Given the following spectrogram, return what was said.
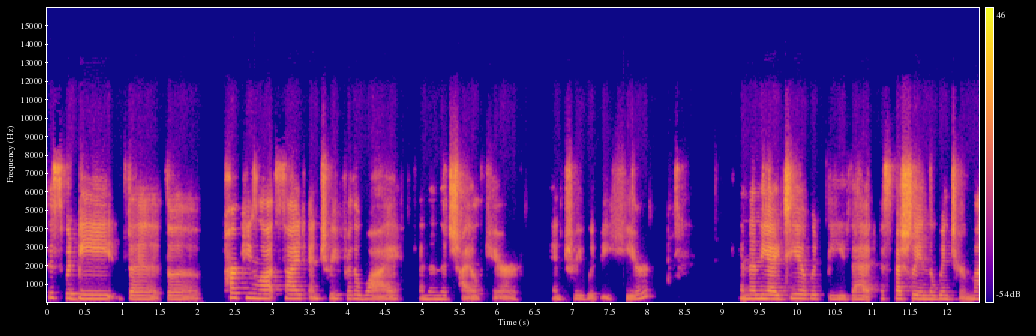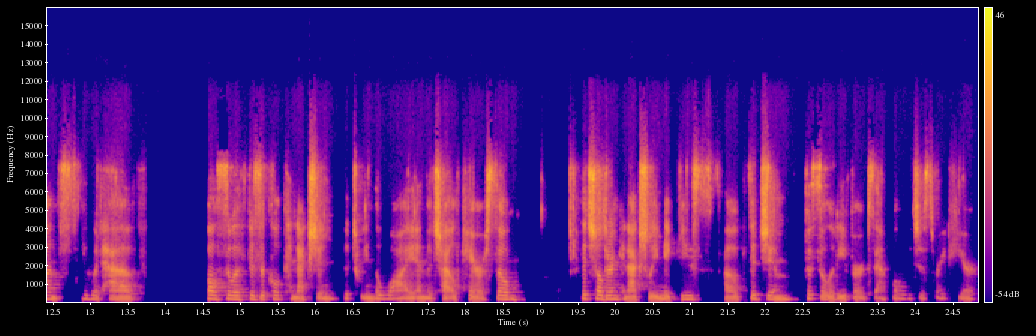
this would be the, the parking lot side entry for the Y, and then the childcare entry would be here. And then the idea would be that, especially in the winter months, you would have also a physical connection between the Y and the childcare. So the children can actually make use of the gym facility, for example, which is right here.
